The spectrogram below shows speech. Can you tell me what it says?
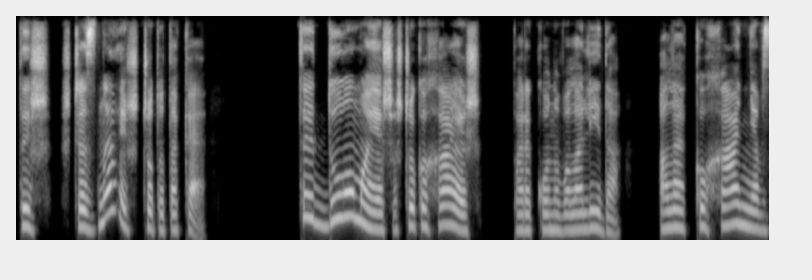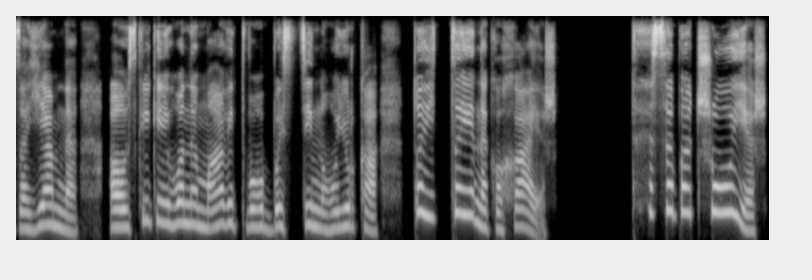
Ти ж ще знаєш, що то таке? Ти думаєш, що кохаєш, переконувала Ліда, але кохання взаємне, а оскільки його нема від твого безцінного Юрка, то й ти не кохаєш. Ти себе чуєш?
